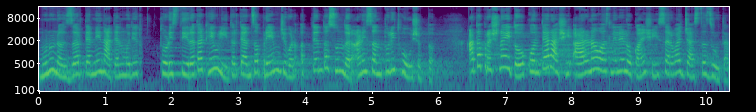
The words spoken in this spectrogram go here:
म्हणूनच जर त्यांनी नात्यांमध्ये थोडी स्थिरता ठेवली तर त्यांचं प्रेम जीवन अत्यंत सुंदर आणि संतुलित होऊ शकतं. आता प्रश्न येतो कोणत्या राशी आरणाव असलेल्या लोकांशी सर्वात जास्त जुळतात?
